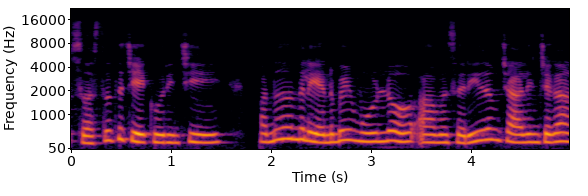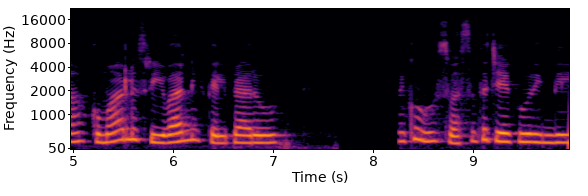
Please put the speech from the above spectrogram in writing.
స్వస్థత చేకూరించి పంతొమ్మిది వందల ఎనభై మూడులో ఆమె శరీరం చాలించగా కుమారులు శ్రీవారిని తెలిపారు. ఆమెకు స్వస్థత చేకూరింది.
